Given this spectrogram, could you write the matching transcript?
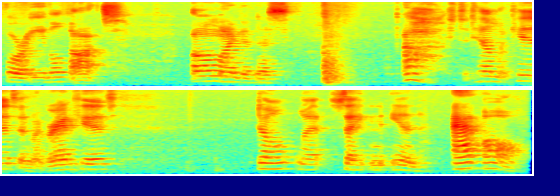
for evil thoughts. Oh my goodness. Oh, I used to tell my kids and my grandkids, don't let Satan in at all,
